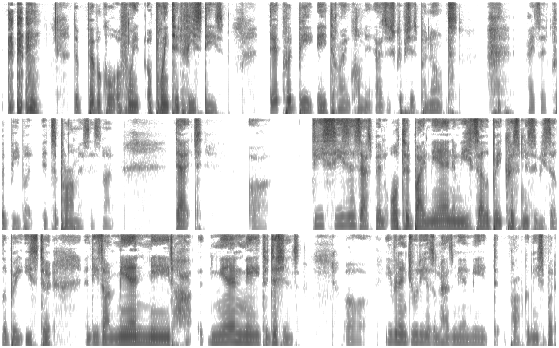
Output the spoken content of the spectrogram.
the biblical appoint, appointed feast days. There could be a time coming, as the scriptures pronounce. I said could be, but it's a promise. It's not. That uh, these seasons that's been altered by man and we celebrate christmas and we celebrate easter. And these are man-made man-made traditions. Uh, even in judaism has man-made proclamation but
